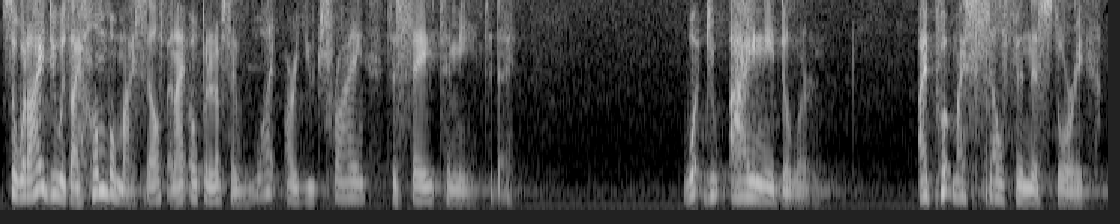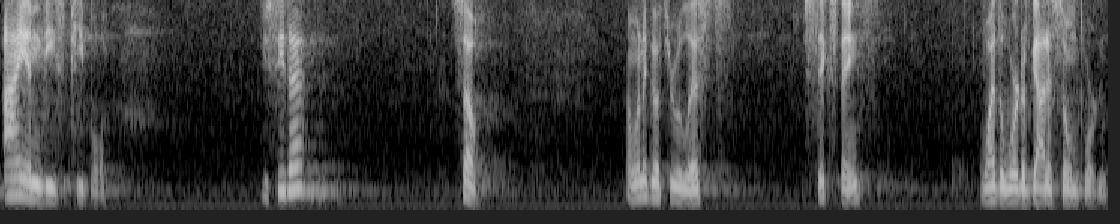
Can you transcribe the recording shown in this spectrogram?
So, what I do is I humble myself and I open it up and say, What are you trying to say to me today? What do I need to learn? I put myself in this story. I am these people. Do you see that? So, I want to go through a list six things why the Word of God is so important.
